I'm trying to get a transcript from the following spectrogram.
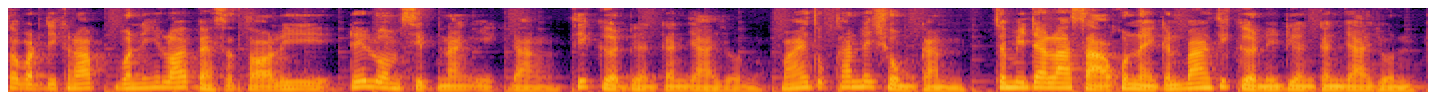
สวัสดีครับ วันนี้ 108 สตอรี่ได้รวม 10 นางเอกดัง ที่เกิดเดือนกันยายน มาให้ทุกท่านได้ชมกัน จะมีดาราสาวคนไหนกันบ้างที่เกิดในเดือนกันยายน ไป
